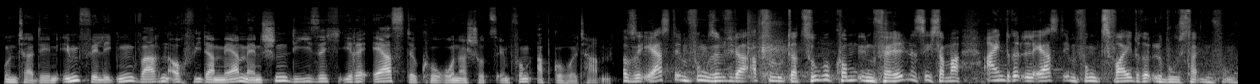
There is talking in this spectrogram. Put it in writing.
Unter den Impfwilligen waren auch wieder mehr Menschen, die sich ihre erste Corona-Schutzimpfung abgeholt haben. Also Erstimpfungen sind wieder absolut dazugekommen. Im Verhältnis, ich sag mal, ein Drittel Erstimpfung, zwei Drittel Boosterimpfung.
